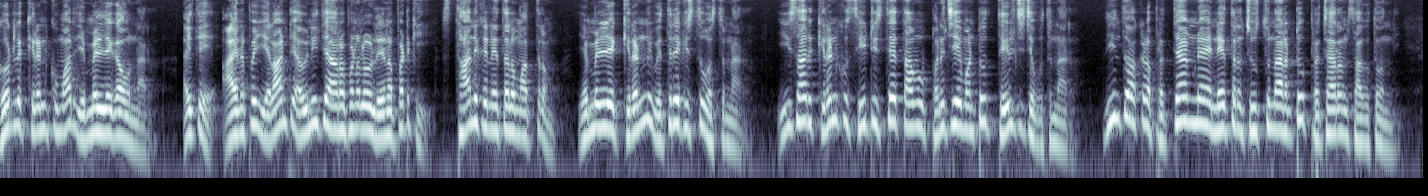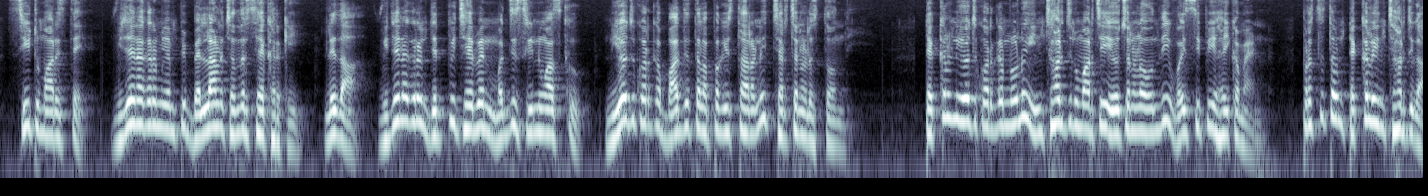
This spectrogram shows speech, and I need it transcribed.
గొర్రెల కిరణ్ కుమార్ ఎమ్మెల్యేగా ఉన్నారు. అయితే ఆయనపై ఎలాంటి అవినీతి ఆరోపణలు లేనప్పటికీ స్థానిక నేతలు మాత్రం ఎమ్మెల్యే కిరణ్ను వ్యతిరేకిస్తూ వస్తున్నారు. ఈసారి కిరణ్కు సీటు ఇస్తే తాము పనిచేయమంటూ తేల్చి చెబుతున్నారు. దీంతో అక్కడ ప్రత్యామ్నాయ నేతను చూస్తున్నారంటూ ప్రచారం సాగుతోంది. సీటు మారిస్తే విజయనగరం ఎంపీ బెల్లాన చంద్రశేఖర్కి లేదా విజయనగరం జడ్పీ చైర్మన్ మజ్జి శ్రీనివాస్కు నియోజకవర్గ బాధ్యతలు అప్పగిస్తారని చర్చ నడుస్తోంది. టెక్కల నియోజకవర్గంలోనూ ఇన్ఛార్జిను మార్చే యోచనలో ఉంది వైసీపీ హైకమాండ్. ప్రస్తుతం టెక్కల ఇన్ఛార్జిగా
